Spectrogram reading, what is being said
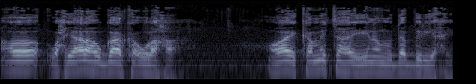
oo waxyaalaha gaarka u lahaa oo ay ka mid tahay inuu mudabbir yahay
